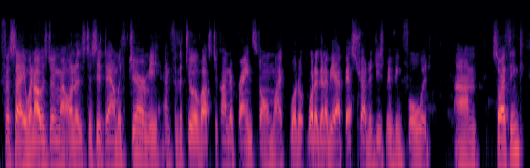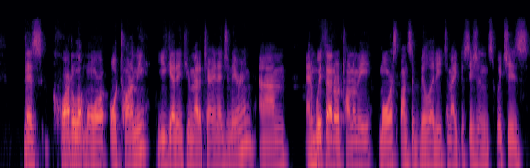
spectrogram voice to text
for say, when I was doing my honors, to sit down with Jeremy and for the two of us to kind of brainstorm like what are, what are going to be our best strategies moving forward. Um, so I think there's quite a lot more autonomy you get in humanitarian engineering. Um, and with that autonomy, more responsibility to make decisions, which is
